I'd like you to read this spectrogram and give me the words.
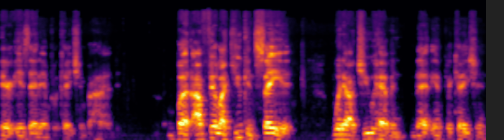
there is that implication behind it. But I feel like you can say it without you having that implication.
